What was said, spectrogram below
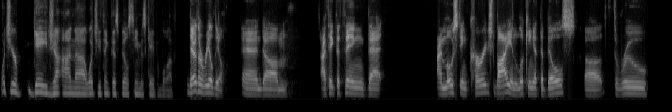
what's your gauge on uh, what you think this Bills team is capable of? they're the real deal. And um, I think the thing that I'm most encouraged by in looking at the Bills uh, through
